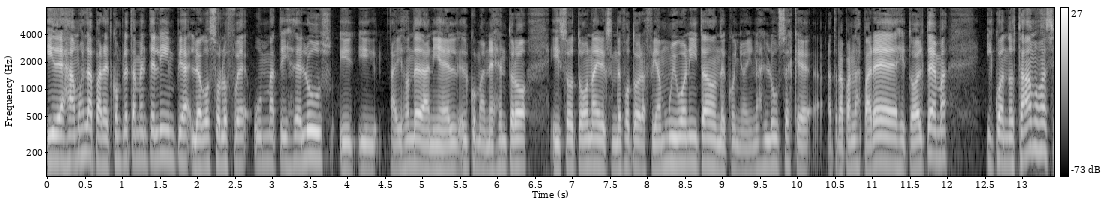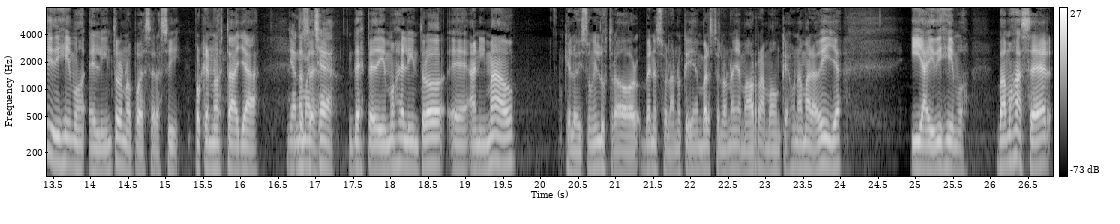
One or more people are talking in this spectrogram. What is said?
Y dejamos la pared completamente limpia. Luego solo fue un matiz de luz. Y, y ahí es donde Daniel, el cumanés, entró. Hizo toda una dirección de fotografía muy bonita. Donde, coño, hay unas luces que atrapan las paredes y todo el tema. Y cuando estábamos así, dijimos, el intro no puede ser así. Porque no está ya Ya no Entonces, machea. despedimos el intro eh, animado, que lo hizo un ilustrador venezolano que vive en Barcelona llamado Ramón, que es una maravilla. Y ahí dijimos, vamos a hacer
